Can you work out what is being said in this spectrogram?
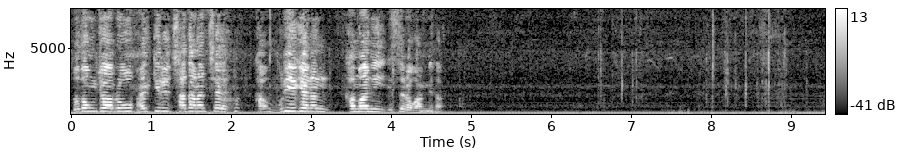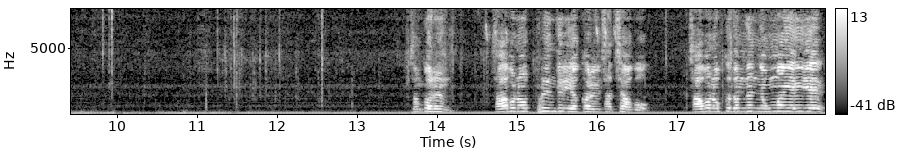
노동조합으로 발길을 차단한 채 가- 우리에게는 가만히 있으라고 합니다. 정권은 자본업 프렌들리 역할을 자처하고 자본업 끝없는 욕망에 의해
